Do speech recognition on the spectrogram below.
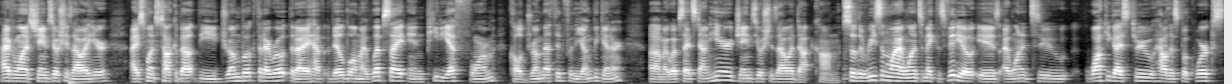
Hi everyone, it's James Yoshizawa here. I just want to talk about the drum book that I wrote that I have available on my website in PDF form called Drum Method for the Young Beginner. Uh, my website's down here, jamesyoshizawa.com. So the reason why I wanted to make this video is I wanted to walk you guys through how this book works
